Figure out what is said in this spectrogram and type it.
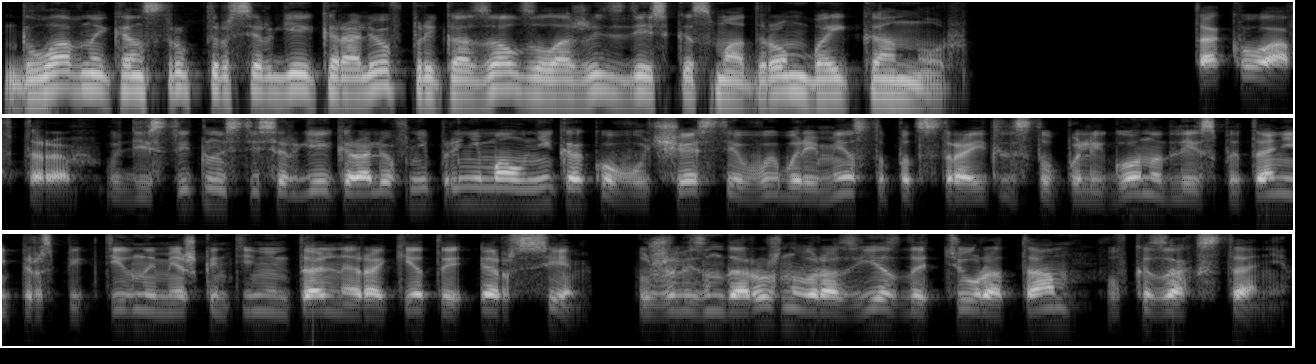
Главный конструктор Сергей Королёв приказал заложить здесь космодром Байконур. Так у автора. В действительности Сергей Королёв не принимал никакого участия в выборе места под строительство полигона для испытаний перспективной межконтинентальной ракеты Р-7 у железнодорожного разъезда Тюратам в Казахстане.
